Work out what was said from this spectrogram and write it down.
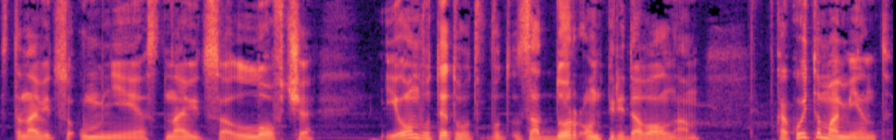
становиться умнее, становиться ловче. И он вот это вот, вот задор он передавал нам. В какой-то момент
